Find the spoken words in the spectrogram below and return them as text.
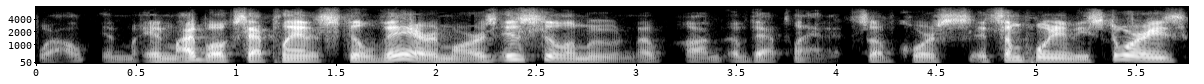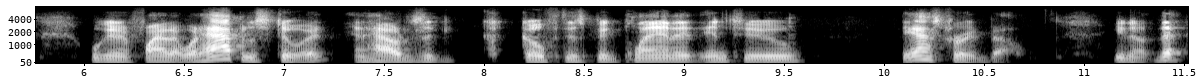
well, in, in my books, that planet's still there, and Mars is still a moon of, um, of that planet. So, of course, at some point in these stories, we're going to find out what happens to it and how does it go for this big planet into the asteroid belt. You know that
